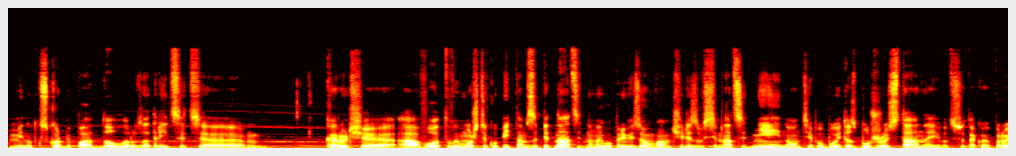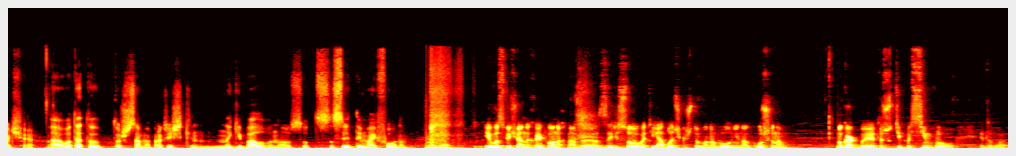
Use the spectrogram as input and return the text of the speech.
Минутку скорби по доллару за 30. Короче, а вот вы можете купить там за 15, но мы его привезем вам через 18 дней, но он типа будет из буржуйстана и вот все такое прочее. А вот это то же самое практически нагибалово, но с, вот со святым айфоном. Ну да. И в освещенных айфонах надо зарисовывать яблочко, чтобы оно было не накушенным. Ну как бы это же типа символ этого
